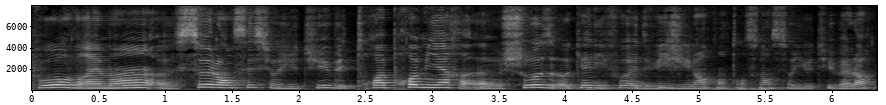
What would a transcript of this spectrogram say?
pour vraiment euh, se lancer sur YouTube et trois premières choses auxquelles il faut être vigilant quand on se lance sur YouTube. Alors,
